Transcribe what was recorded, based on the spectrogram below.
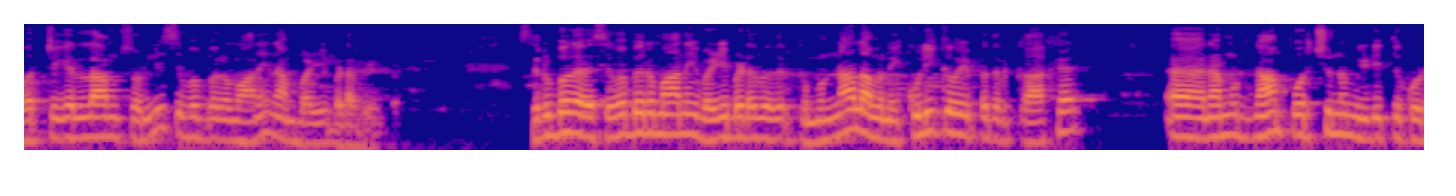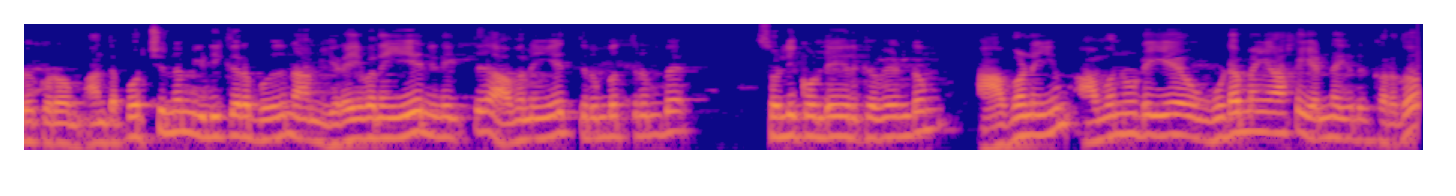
அவற்றையெல்லாம் சொல்லி சிவபெருமானை நாம் வழிபட வேண்டும். சிறுபுர சிவபெருமானை வழிபடுவதற்கு முன்னால் அவனை குளிக்க வைப்பதற்காக நம் நாம் பொற்சுண்ணம் இடித்து கொடுக்கிறோம். அந்த பொற்சுண்ணம் இடிக்கிற பொழுது நாம் இறைவனையே நினைத்து அவனையே திரும்ப திரும்ப சொல்லிக்கொண்டே இருக்க வேண்டும். அவனையும் அவனுடைய உடைமையாக என்ன இருக்கிறதோ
